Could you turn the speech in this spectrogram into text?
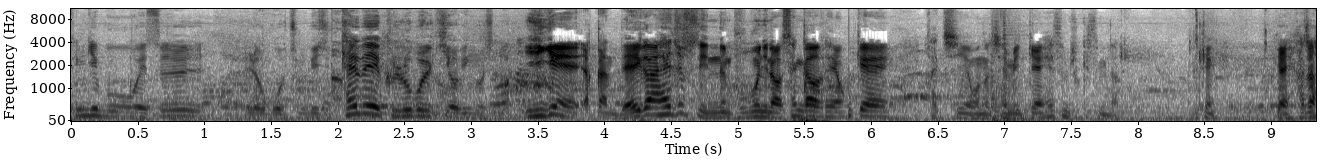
생기부에 쓰려고 준비 중 해외 글로벌 기업인 거죠. 이게 약간 내가 해줄 수 있는 부분이라고 생각을 해요. 함께 같이 오늘 재밌게 했으면 좋겠습니다. 오케이, 오케이 가자.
